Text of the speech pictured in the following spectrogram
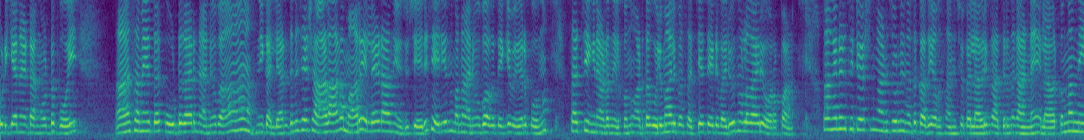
കുടിക്കാനായിട്ട് അങ്ങോട്ട് പോയി. ആ സമയത്ത് കൂട്ടുകാരൻ അനൂപ് ആ നീ കല്യാണത്തിന് ശേഷം ആളാകെ മാറിയല്ലേടാന്ന് ചോദിച്ചു. ശരി ശരി എന്ന് പറഞ്ഞ അനൂപ് അകത്തേക്ക് വേറെ പോകുന്നു സച്ചി ഇങ്ങനെ അവിടെ നിൽക്കുന്നു. അടുത്ത ഗുലുമാൽ ഇപ്പോൾ സച്ചിയെ തേടി വരും എന്നുള്ള കാര്യം ഉറപ്പാണ്. അപ്പോൾ അങ്ങനെ ഒരു സിറ്റുവേഷൻ കാണിച്ചുകൊണ്ട് ഇന്നത്തെ കഥ അവസാനിച്ചു. അപ്പോൾ എല്ലാവരും കാത്തിരുന്ന് കാണണേ. എല്ലാവർക്കും നന്ദി.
